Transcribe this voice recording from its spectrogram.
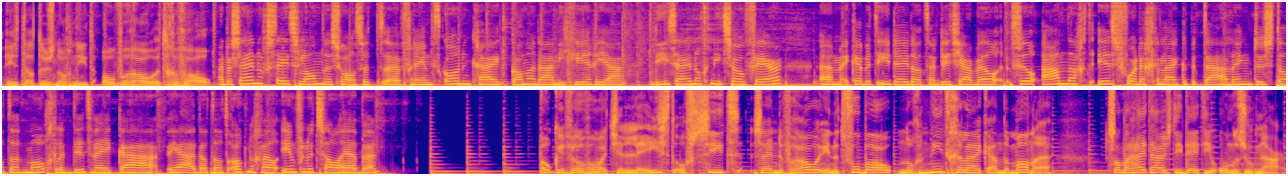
is dat dus nog niet overal het geval. Maar er zijn nog steeds landen zoals het eh, Verenigd Koninkrijk, Canada, Nigeria. Die zijn nog niet zo ver. Ehm, ik heb het idee dat er dit jaar wel veel aandacht is voor de gelijke betaling. Dus dat dat mogelijk dit WK, ja, dat dat ook nog wel invloed zal hebben. Ook in veel van wat je leest of ziet, zijn de vrouwen in het voetbal nog niet gelijk aan de mannen. Sander Heidhuis die deed hier onderzoek naar.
